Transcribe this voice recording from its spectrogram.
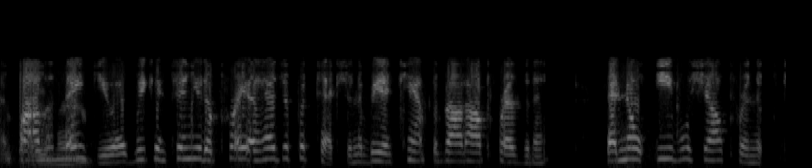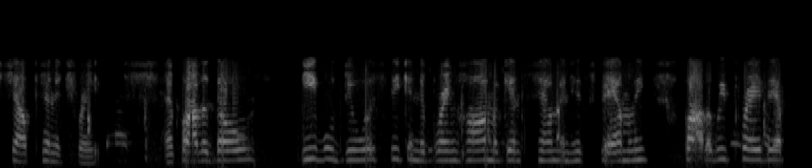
And Father, Amen. thank you as we continue to pray a hedge of protection to be encamped about our president, that no evil shall, pen- shall penetrate. And Father, those evildoers seeking to bring harm against him and his family, Father, we pray their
